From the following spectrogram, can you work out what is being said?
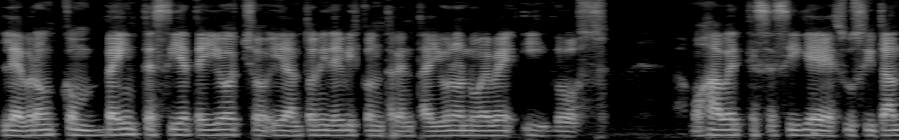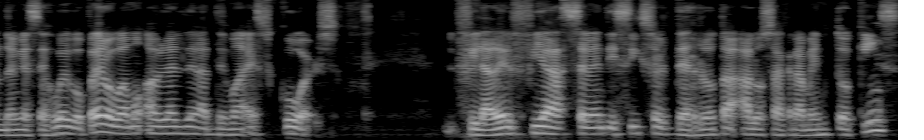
LeBron con 27 y 8 y Anthony Davis con 31, 9 y 2. Vamos a ver qué se sigue suscitando en ese juego, pero vamos a hablar de las demás scores. Philadelphia 76ers derrota a los Sacramento Kings.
